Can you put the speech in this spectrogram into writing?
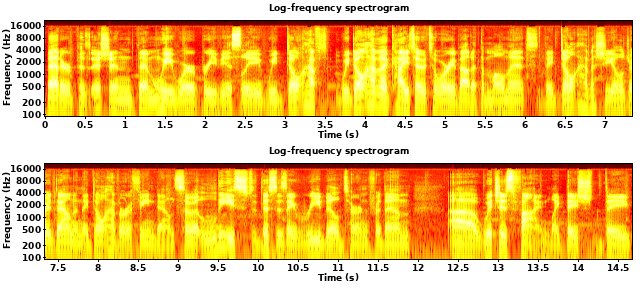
better position than we were previously. We don't have to, we don't have a Kaito to worry about at the moment. They don't have a Sheoldred down, and they don't have a Raffine down. So at least this is a rebuild turn for them, uh, which is fine. Like they they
